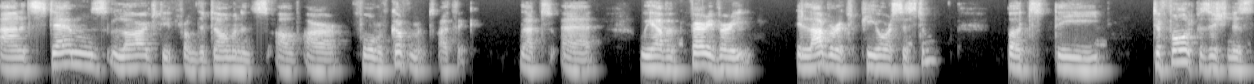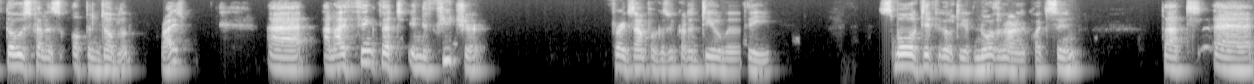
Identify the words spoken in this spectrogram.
and it stems largely from the dominance of our form of government. I think that uh, we have a very, very elaborate PR system, but the default position is those fellas up in Dublin, right? Uh, and I think that in the future, for example, because we've got to deal with the small difficulty of Northern Ireland quite soon, that uh,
